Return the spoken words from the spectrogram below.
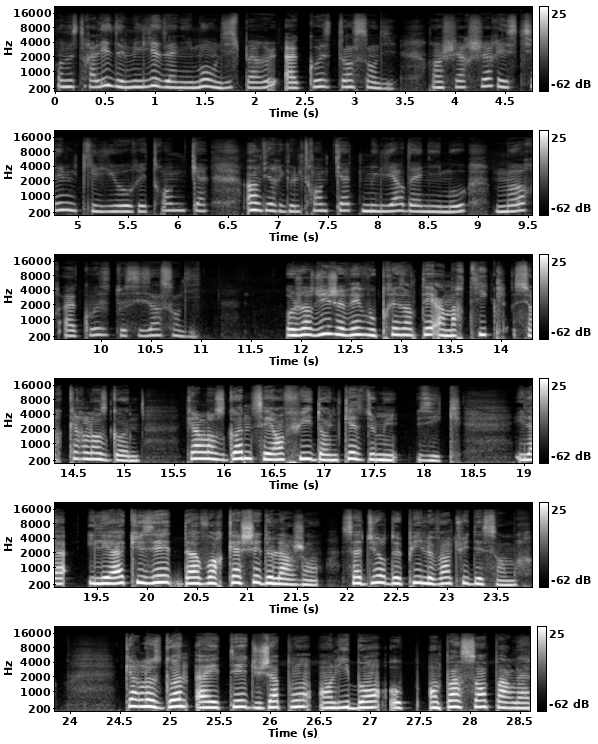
En Australie, des milliers d'animaux ont disparu à cause d'incendies. Un chercheur estime qu'il y aurait 1,34 milliard d'animaux morts à cause de ces incendies. Aujourd'hui, je vais vous présenter un article sur Carlos Ghosn. Carlos Ghosn s'est enfui dans une caisse de musique. Il, il est accusé d'avoir caché de l'argent. Ça dure depuis le 28 décembre. Carlos Ghosn a été du Japon en Liban en passant par la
